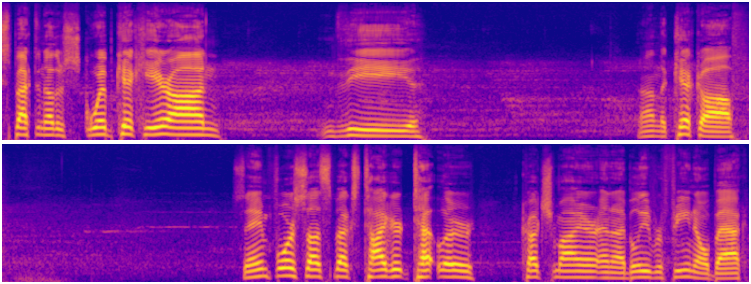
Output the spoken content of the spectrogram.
Expect another squib kick here on the on the kickoff. Same four suspects: Tigert, Tetler, Crutchmeyer, and I believe Ruffino back.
